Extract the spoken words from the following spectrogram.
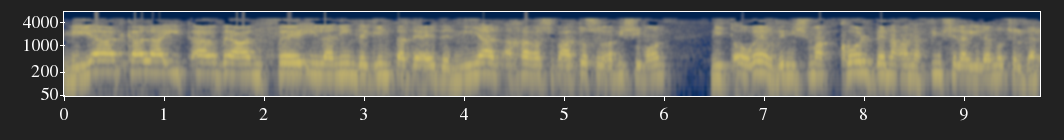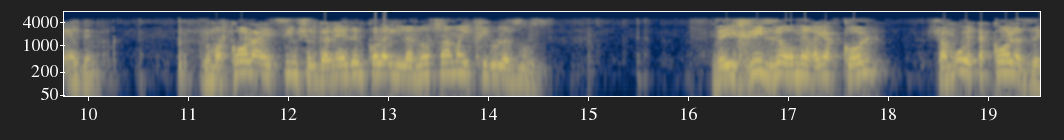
מיד קלא יתער בענפי אילנין דגינתא דעדן, מיד אחר השבעתו של רבי שמעון, נתעורר ונשמע קול בין הענפים של האילנות של גן עדן. כלומר, כל העצים של גן עדן, כל האילנות שם התחילו לזוז. והכריז ואומר, היה קול, שמעו את הקול הזה,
